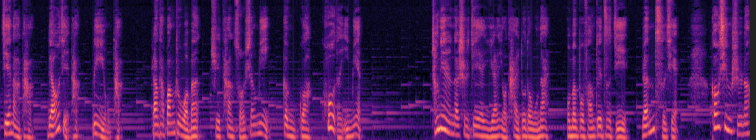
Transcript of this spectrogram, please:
接纳它、了解它、利用它，让它帮助我们去探索生命更广阔的一面。成年人的世界已然有太多的无奈，我们不妨对自己仁慈些。高兴时呢，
